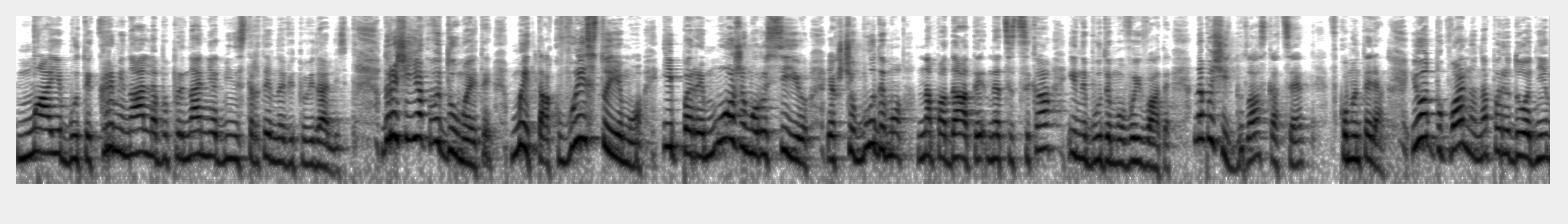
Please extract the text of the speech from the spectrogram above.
має бути кримінальна або принаймні адміністративна відповідальність. До речі, як ви думаєте, ми так вистоїмо і переможемо Росію, якщо будемо нападати на ЦЦК і не будемо воювати? Напишіть, будь ласка, це в коментарях. І от буквально напередодні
